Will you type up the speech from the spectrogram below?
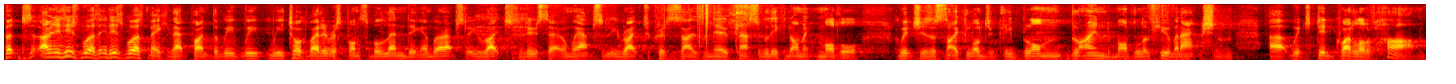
but I mean, it is worth, it is worth making that point that we, we, we talk about irresponsible lending and we're absolutely right to do so and we're absolutely right to criticize the neoclassical economic model which is a psychologically blonde, blind model of human action uh, which did quite a lot of harm.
